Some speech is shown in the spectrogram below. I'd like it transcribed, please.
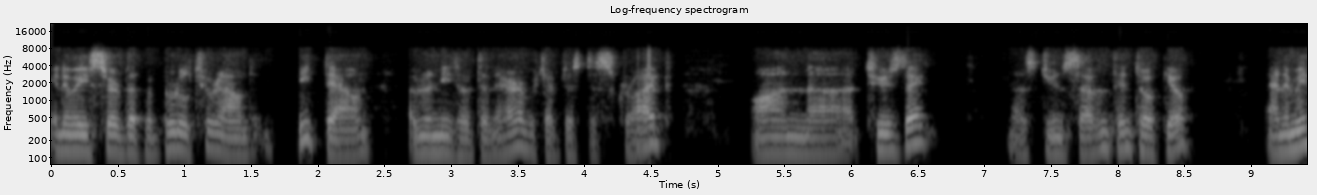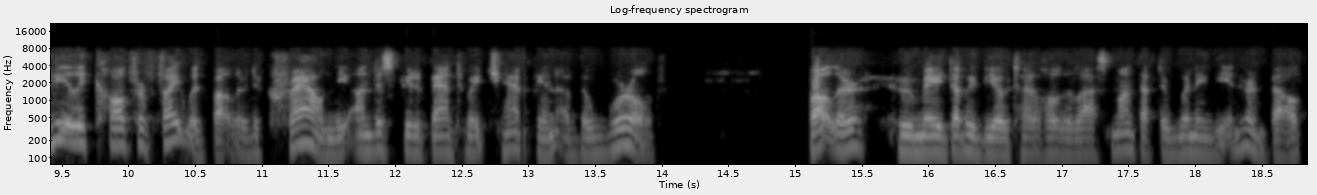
Inoue served up a brutal two round beatdown of Nonito Donaire, which I've just described, on uh, Tuesday, that's June 7th in Tokyo, and immediately called for a fight with Butler to crown the undisputed bantamweight champion of the world. Butler, who made WBO title holder last month after winning the interim belt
